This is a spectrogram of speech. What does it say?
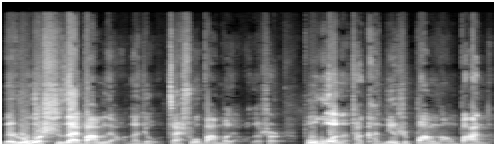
那如果实在办不了，那就再说办不了的事儿。不过呢，他肯定是帮忙办的。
